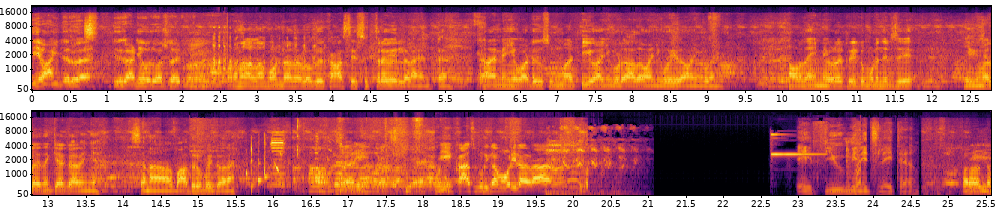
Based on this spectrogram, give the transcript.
டீயை வாங்கி தருவேன். இதுக்காண்டி ஒரு வருஷம் எடுத்து பிறந்த நாள்லாம் கொண்டாடுற அளவுக்கு காசே சுத்தரவே இல்லைடா என்கிட்ட. ஆனால் நீங்கள் பாட்டுக்கு சும்மா டீ வாங்கி கொடு அதை வாங்கி கொடு இதை வாங்கி கொடுன்னு. அவ்வளோதான் இன்னையோட ட்ரீட் முடிஞ்சிருச்சு. இதுக்கு மேலே எதுவும் கேட்காதீங்க. சரி நான் பாத்ரூம் போயிட்டு வரேன். சரி. நீ காசு குடிக்காம ஓடிடாதடா. A few minutes later. பரவாயில்ல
